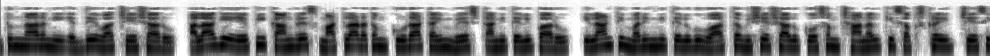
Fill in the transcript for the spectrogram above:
అంటున్నారని ఎద్దేవా చేశారు. అలాగే ఏపీ కాంగ్రెస్ మాట్లాడటం కూడా టైం వేస్ట్ అని తెలిపారు. ఇలాంటి మరిన్ని తెలుగు వార్త విశేషాలు కోసం ఛానల్కి సబ్స్క్రైబ్ చేసి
